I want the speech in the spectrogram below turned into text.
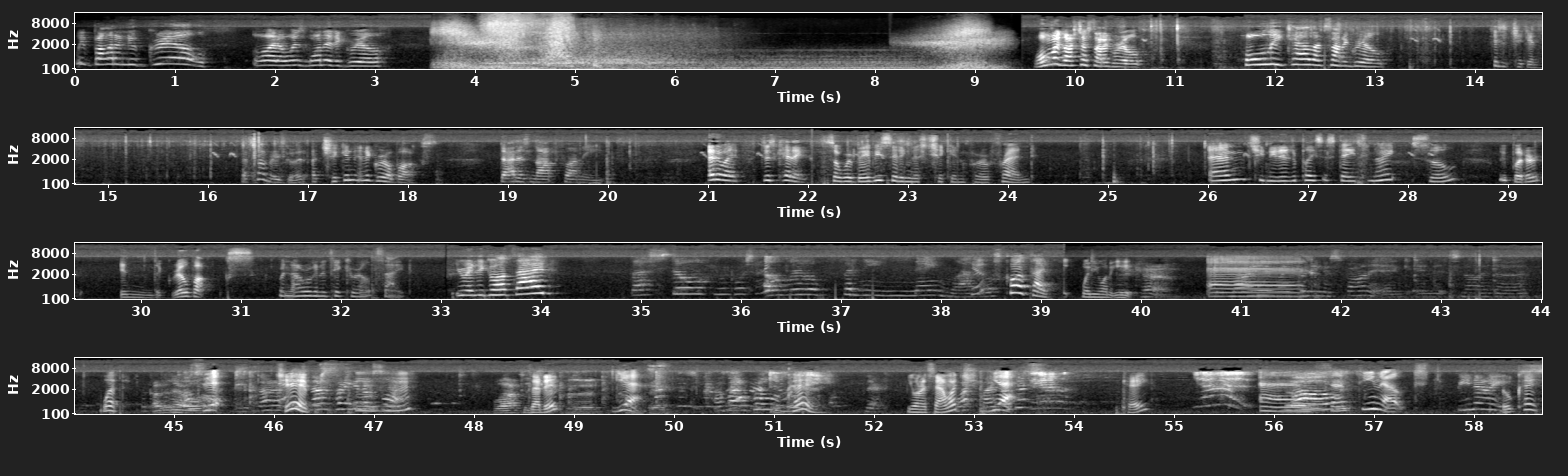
We bought a new grill. Oh, I'd always wanted a grill. Oh my gosh, that's not a grill. Holy cow, that's not a grill. It's a chicken. That's not very good. A chicken in a grill box. That is not funny. Anyway, just kidding. So we're babysitting this chicken for a friend. And she needed a place to stay tonight, so we put her in the grill box. But now we're gonna take her outside. You ready to go outside? That's still a little funny name level. Yeah, let's go outside. What do you want to You eat? can. Uh, Why am I putting a spawn egg and it's not a... What? I don't know. Chips. It's not a, Chips. It's not putting in a spawn. We'll Is that it? Yes. thing. How about a problem? Okay. There. You want a sandwich? Yes. Okay. And No. something else. Be nice. Okay.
